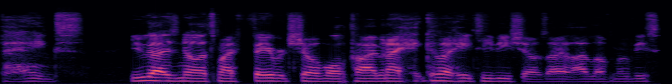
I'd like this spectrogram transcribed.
Banks. You guys know that's my favorite show of all time, and I because I hate TV shows. I, I love movies.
